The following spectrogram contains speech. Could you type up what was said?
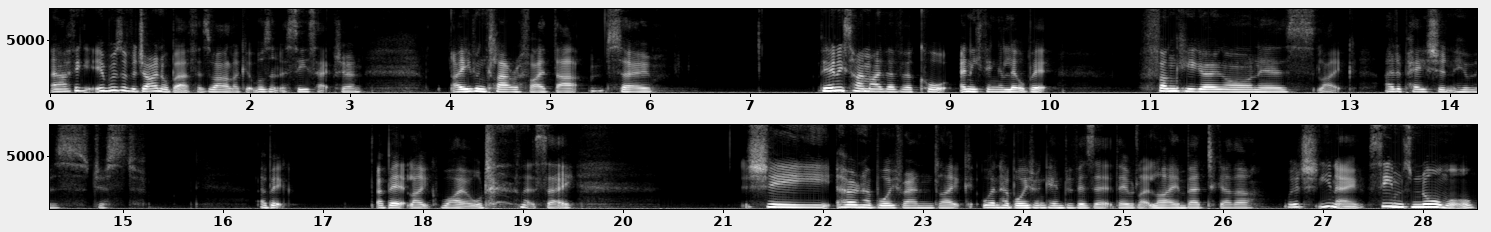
And I think it was a vaginal birth as well, like, it wasn't a C section. I even clarified that. So, the only time I've ever caught anything a little bit funky going on is like I had a patient who was just a bit a bit like wild, let's say. She, her and her boyfriend, like when her boyfriend came to visit, they would like lie in bed together, which, you know, seems normal,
